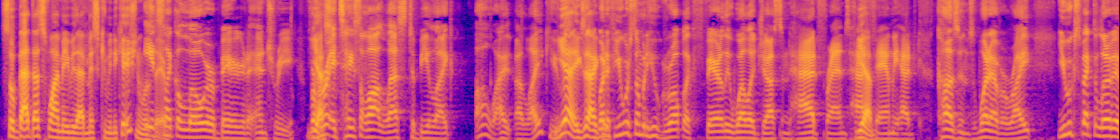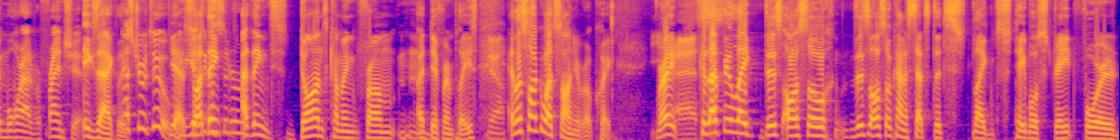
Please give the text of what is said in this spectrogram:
So bad that's why maybe that miscommunication was It's there. It's like a lower barrier to entry. For Yes. her, it takes a lot less to be like, oh, I, I like you. Yeah, exactly. But if you were somebody who grew up like fairly well adjusted and had friends, had Yeah. family, had cousins, whatever, right? You expect a little bit more out of a friendship. Exactly. That's true too. Yeah, You- you so have I to think consider- I think Dawn's coming from a different place. Yeah. And let's talk about Sonya real quick. Right? Cuz I feel like this also this also kind of sets the s- like s- table straight for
